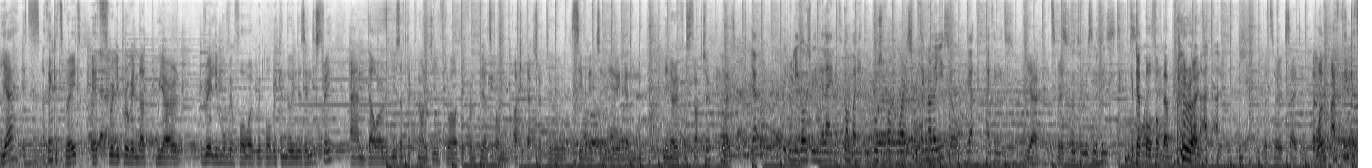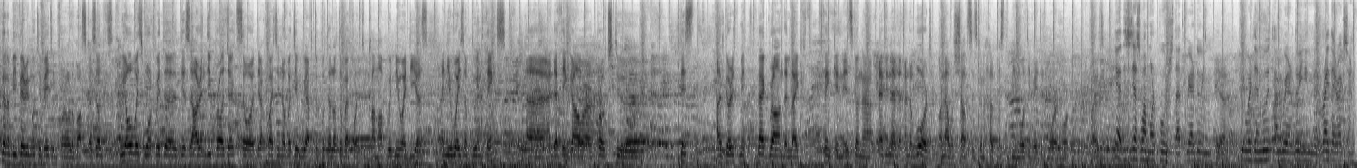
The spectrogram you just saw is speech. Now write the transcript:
Yeah, it's. I think it's great. It's really proving that we are really moving forward with what we can do in this industry and our use of technology throughout different fields from architecture to civil engineering and linear infrastructure, right? Yeah, it really goes within the line of the company to push forwards with technology. So yeah, I think it's yeah, it's great. It's good to receive this. to get both of them, right? Yeah. That's very exciting. Well, I think it's going to be very motivating for all of us because we always work with uh, these R&D projects, so they're quite innovative. We have to put a lot of effort to come up with new ideas and new ways of doing things. Uh, and I think our approach to this algorithmic background and like thinking is gonna having an award on our shelves is gonna help us to be motivated more and more, right? Yeah, this is just one more push that we are doing. Yeah, we're doing good and we are doing in the right direction.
